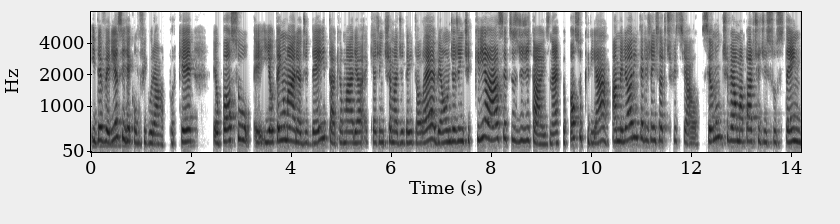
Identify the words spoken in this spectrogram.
e deveria se reconfigurar, porque eu posso, e eu tenho uma área de data, que é uma área que a gente chama de data lab, onde a gente cria assets digitais, né? Eu posso criar a melhor inteligência artificial. Se eu não tiver uma parte de sustain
